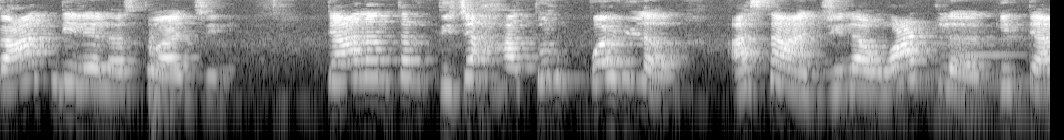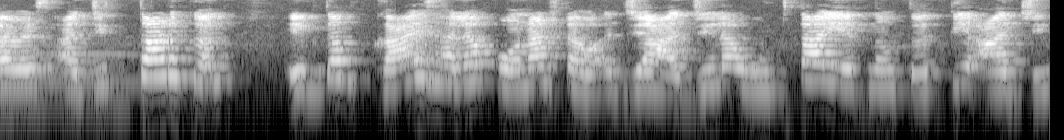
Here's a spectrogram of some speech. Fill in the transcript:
कान दिलेला असतो आजीने. त्यानंतर तिच्या हातून पडलं असं आजीला वाटलं की त्यावेळेस आजी तडकन एकदम काय झालं कोणास ज्या आजीला उठता येत नव्हतं ती आजी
